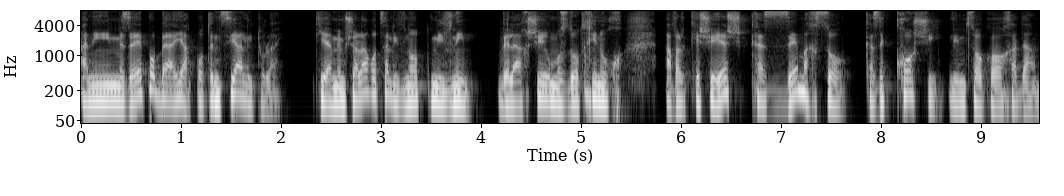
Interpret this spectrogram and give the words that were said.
אני מזהה פה בעיה, פוטנציאלית אולי, כי הממשלה רוצה לבנות מבנים ולהכשיר מוסדות חינוך, אבל כשיש כזה מחסור, כזה קושי למצוא כוח אדם,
